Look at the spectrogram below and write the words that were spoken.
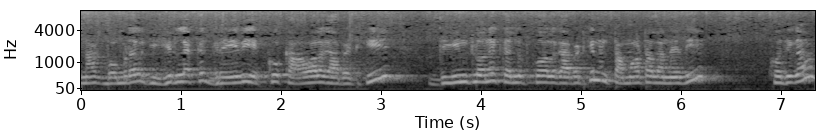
నాకు బొమ్మడాలకి ఇగిరి లెక్క గ్రేవీ ఎక్కువ కావాలి కాబట్టి దీంట్లోనే కలుపుకోవాలి కాబట్టి నేను టమాటాలు అనేది కొద్దిగా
